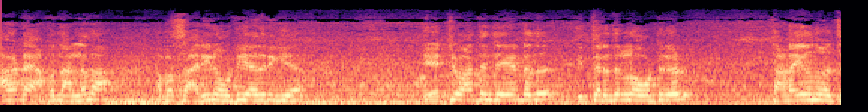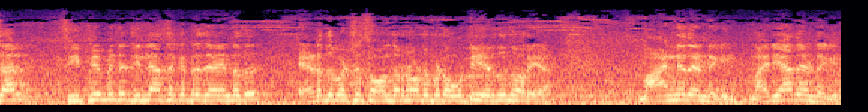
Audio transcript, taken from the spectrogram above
ആകട്ടെ അപ്പൊ നല്ലതാ. അപ്പൊ സരി നോട്ട് ചെയ്യാതിരിക്കുക. ഏറ്റവും ആദ്യം ചെയ്യേണ്ടത് ഇത്തരത്തിലുള്ള വോട്ടുകൾ തടയുമെന്ന് വെച്ചാൽ സി പി എമ്മിന്റെ ജില്ലാ സെക്രട്ടറി ചെയ്യേണ്ടത് ഇടതുപക്ഷ സ്വതന്ത്രനോട് ഇവിടെ വോട്ട് ചെയ്യരുതെന്ന് പറയാം. മാന്യത ഉണ്ടെങ്കിൽ മര്യാദ ഉണ്ടെങ്കിൽ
